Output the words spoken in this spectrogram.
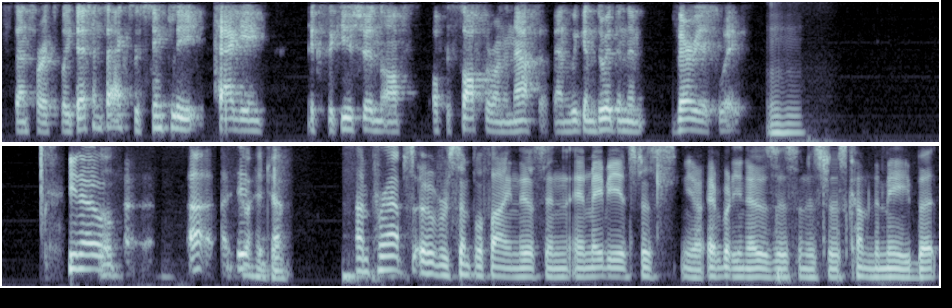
stands for exploitation tags. We're simply tagging execution of of a software on an asset, and we can do it in various ways. Mm-hmm. You know, well, uh, Go ahead, Jeff. I'm perhaps oversimplifying this, and and maybe it's just you know everybody knows this, and it's just come to me. But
